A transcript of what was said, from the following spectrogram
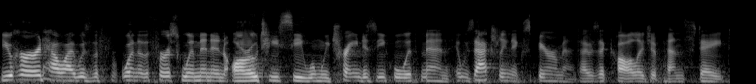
You heard how I was the, one of the first women in ROTC when we trained as equal with men. It was actually an experiment. I was at college at Penn State.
